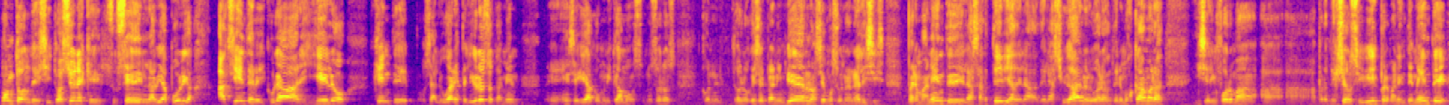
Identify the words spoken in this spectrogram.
un montón de situaciones que suceden en la vía pública, accidentes vehiculares, hielo, gente, o sea, lugares peligrosos, también eh, enseguida comunicamos nosotros con todo lo que es el plan invierno, hacemos un análisis permanente de las arterias de la, de la ciudad, en el lugar donde tenemos cámaras, y se le informa a Protección Civil permanentemente.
